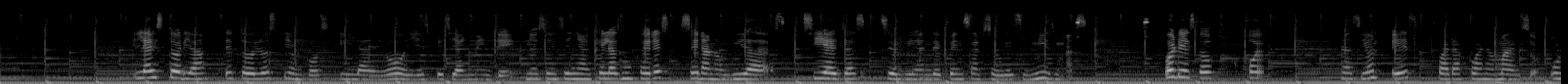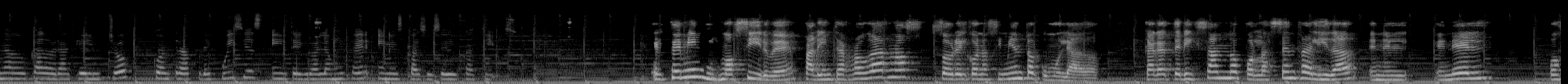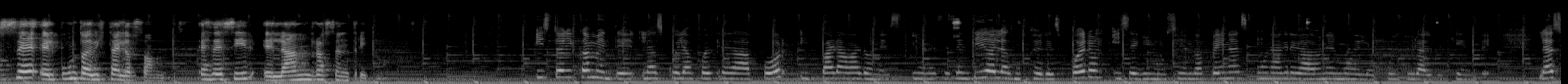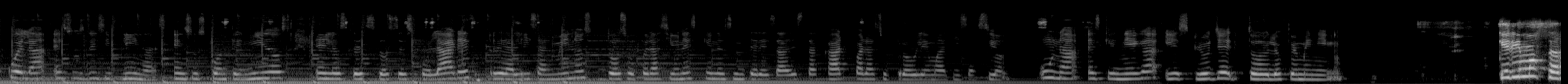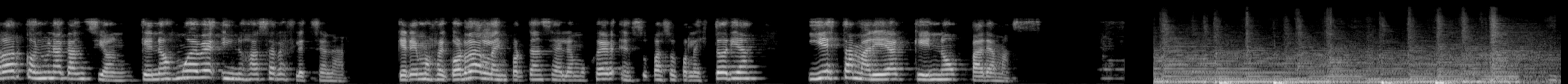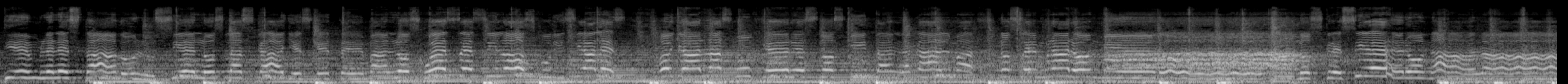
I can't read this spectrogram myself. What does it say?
La historia de todos los tiempos y la de hoy especialmente nos enseñan que las mujeres serán olvidadas si ellas se olvidan de pensar sobre sí mismas. Por eso, hoy es para Juana Manso, una educadora que luchó contra prejuicios e integró a la mujer en espacios educativos. El feminismo sirve para interrogarnos sobre el conocimiento acumulado, caracterizando por la centralidad en, el, en él posee el punto de vista de los hombres, es decir, el androcentrismo. Históricamente, la escuela fue creada por y para varones, y en ese sentido las mujeres fueron y seguimos siendo apenas un agregado en el modelo cultural vigente. La escuela, en sus disciplinas, en sus contenidos, en los textos escolares, realiza al menos dos operaciones que nos interesa destacar para su problematización. Una es que niega y excluye todo lo femenino. Queremos cerrar con una canción que nos mueve y nos hace reflexionar. Queremos recordar la importancia de la mujer en su paso por la historia y esta marea que no para más. Que tiemble el Estado, los cielos, las calles, que teman los jueces y los judiciales. Hoy a las mujeres nos quitan la calma, nos sembraron miedo, nos crecieron alas.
